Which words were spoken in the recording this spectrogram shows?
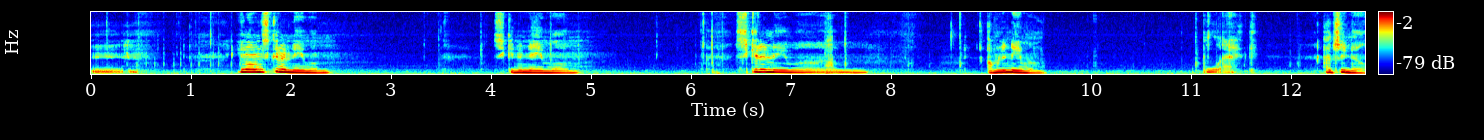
You know, I'm just gonna name him. Just gonna name him. Just gonna name him. I'm gonna name him Black. Actually, no.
